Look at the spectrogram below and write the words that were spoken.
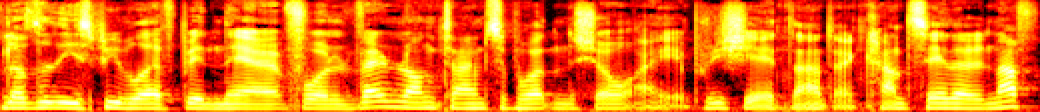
lots of these people have been there for a very long time supporting the show. I appreciate that. I can't say that enough.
